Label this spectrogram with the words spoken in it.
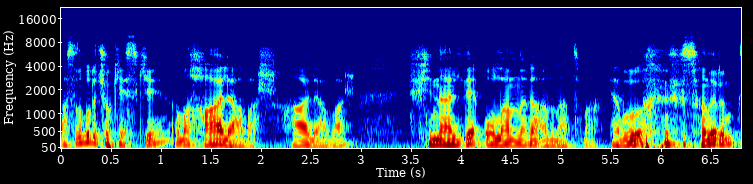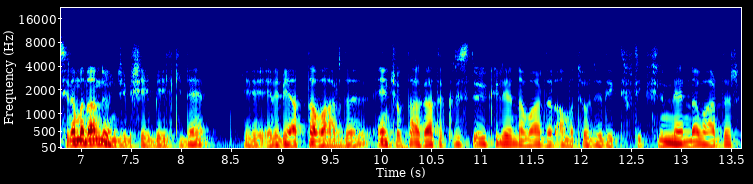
Aslında bu da çok eski ama hala var. Hala var finalde olanları anlatma. Ya bu sanırım sinemadan da önce bir şey belki de edebiyatta vardı. En çok da Agatha Christie öykülerinde vardır. Amatör dedektiflik filmlerinde vardır.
